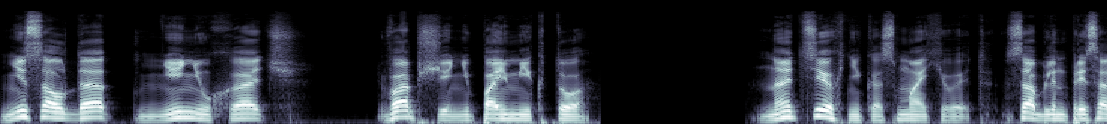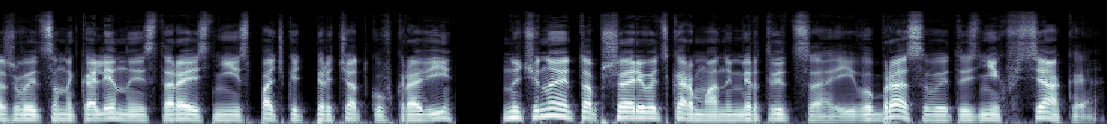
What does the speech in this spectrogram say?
Ни солдат, ни нюхач. Вообще не пойми кто. На техника смахивает. Саблин присаживается на колено и, стараясь не испачкать перчатку в крови, начинает обшаривать карманы мертвеца и выбрасывает из них всякое.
